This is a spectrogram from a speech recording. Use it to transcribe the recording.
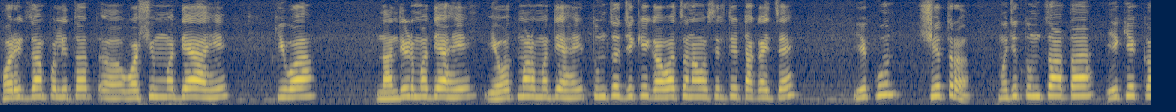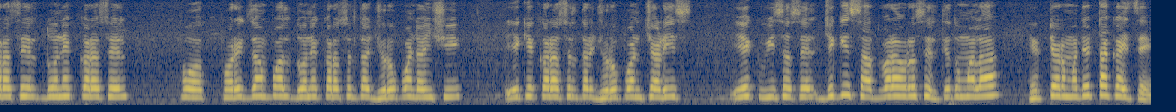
फॉर एक्झाम्पल इथं वाशिममध्ये आहे किंवा नांदेडमध्ये आहे यवतमाळमध्ये आहे तुमचं जे काही गावाचं नाव असेल ते टाकायचं आहे. एकूण क्षेत्र म्हणजे तुमचं आता एक एकर असेल दोन एकर असेल फॉ फॉर एक्झाम्पल दोन एकर असेल तर झिरो पॉईंट ऐंशी एक एकर असेल तर झिरो पॉईंट चाळीस एक वीस असेल जे की सातबारावर असेल ते तुम्हाला हेक्टरमध्ये टाकायचं आहे.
